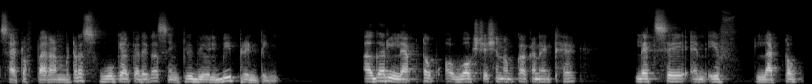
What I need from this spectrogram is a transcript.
set of parameters वो क्या करेगा? Simply they will be printing अगर लैपटॉप और वर्क स्टेशन आपका कनेक्ट है let say and if laptop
